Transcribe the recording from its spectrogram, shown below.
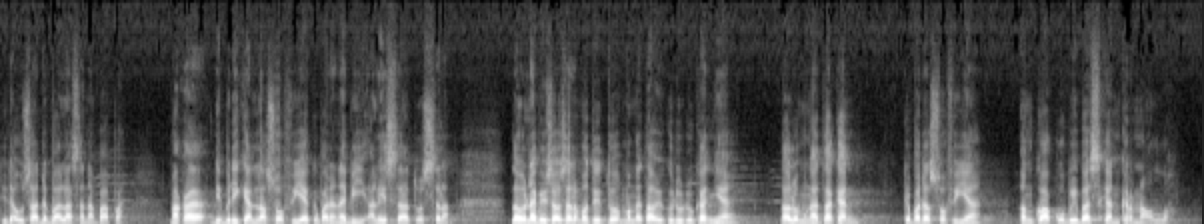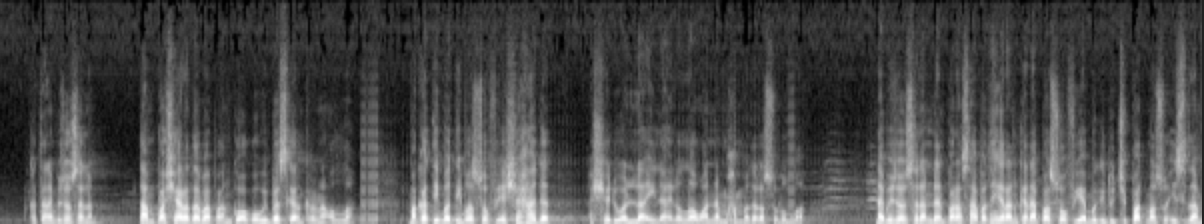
Tidak usah ada balasan apa-apa. Maka diberikanlah Sofia kepada Nabi SAW. Lalu Nabi SAW waktu itu mengetahui kedudukannya, lalu mengatakan kepada Sofia, engkau aku bebaskan karena Allah. Kata Nabi SAW, tanpa syarat apa-apa, engkau aku bebaskan karena Allah. Maka tiba-tiba Sofia syahadat, asyhadu an la ilaha illallah wa anna Muhammad Rasulullah. Nabi SAW dan para sahabat heran, kenapa Sofia begitu cepat masuk Islam,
